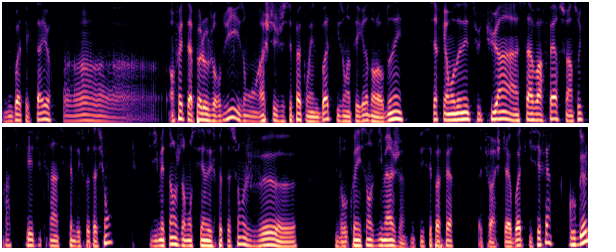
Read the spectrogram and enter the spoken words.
d'une boîte extérieure. Ah. En fait, Apple aujourd'hui, ils ont racheté je sais pas combien de boîtes qu'ils ont intégrées dans leurs données. C'est-à-dire qu'à un moment donné, tu, tu as un savoir-faire sur un truc particulier, tu crées un système d'exploitation. Tu dis maintenant, dans mon système d'exploitation, je veux euh, une reconnaissance d'image, mais tu ne sais pas faire. Bah, tu vas acheter la boîte qui sait faire. Google?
